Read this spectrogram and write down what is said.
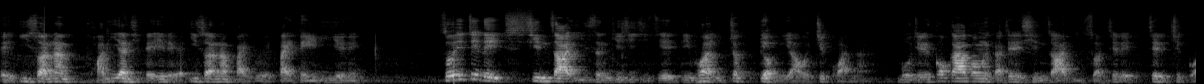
诶预算案、法律案是第一个，预算案排过排第二个呢。所以这个审查预算其实是一个立法院足重要的职权啊，无一个国家讲会甲这个审查预算这个这个职权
